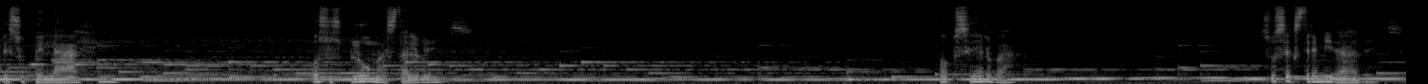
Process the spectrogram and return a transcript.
de su pelaje o sus plumas tal vez. Observa sus extremidades.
